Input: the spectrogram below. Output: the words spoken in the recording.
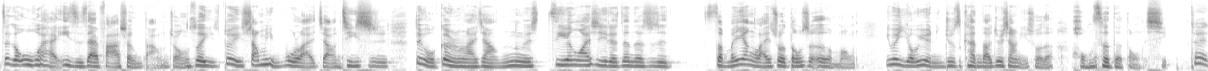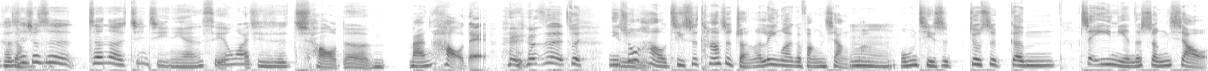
这个误会还一直在发生当中，所以对商品部来讲，其实对我个人来讲，那个 CNY 系列真的是怎么样来说都是噩梦，因为永远你就是看到，就像你说的红色的东西。对，可是就是真的近几年 CNY 其实炒的。蛮好的，就是对你说好，其实它是转了另外一个方向嘛。我们其实就是跟这一年的生肖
